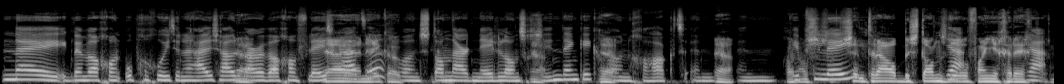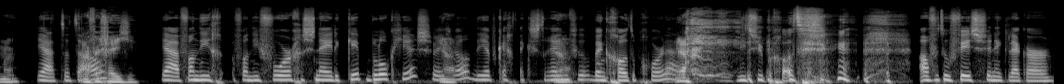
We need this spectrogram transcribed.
Nee, ik ben wel gewoon opgegroeid in een huishouden Ja. waar we wel gewoon vlees Ja, aten. nee. Gewoon standaard Nederlands gezin, denk ik. Gewoon gehakt en, en gewoon centraal bestanddeel Ja. van je gerecht, Ja. zeg maar. Ja, totaal. Maar vergeet je. Ja, van die, van die voorgesneden kipblokjes, weet je wel. Die heb ik echt extreem veel. Ben ik groot op geworden. Niet super groot. Af en toe vis vind ik lekker.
